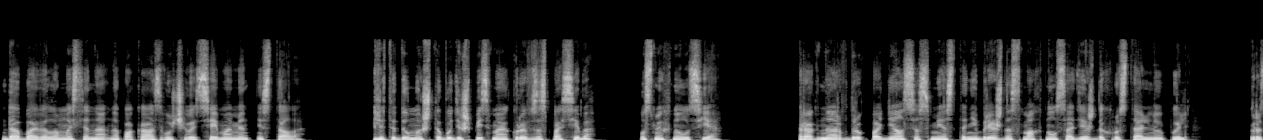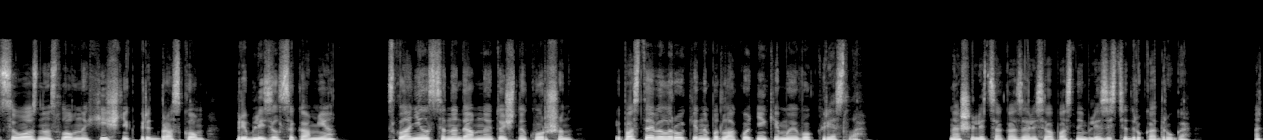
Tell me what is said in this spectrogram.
добавила мысленно, но пока озвучивать сей момент не стала. «Или ты думаешь, что будешь пить мою кровь за спасибо?» усмехнулась я. Рагнар вдруг поднялся с места, небрежно смахнул с одежды хрустальную пыль, грациозно, словно хищник перед броском, приблизился ко мне, склонился надо мной точно коршун и поставил руки на подлокотники моего кресла. Наши лица оказались в опасной близости друг от друга. От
